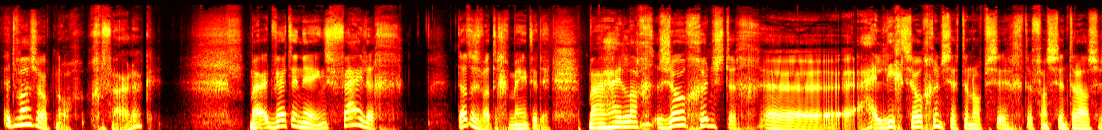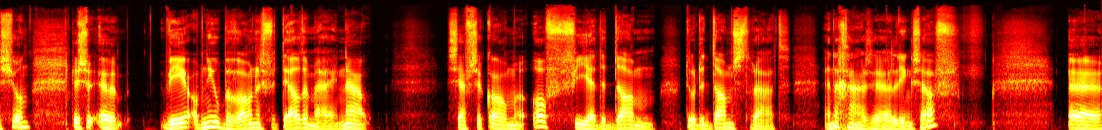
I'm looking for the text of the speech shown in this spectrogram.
Het was ook nog gevaarlijk. Maar het werd ineens veilig. Dat is wat de gemeente deed. Maar hij lag zo gunstig. Uh, hij ligt zo gunstig ten opzichte van Centraal Station. Dus uh, weer opnieuw bewoners vertelden mij. Nou, Sef, ze komen of via de dam, door de Damstraat. En dan gaan ze linksaf. Uh,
